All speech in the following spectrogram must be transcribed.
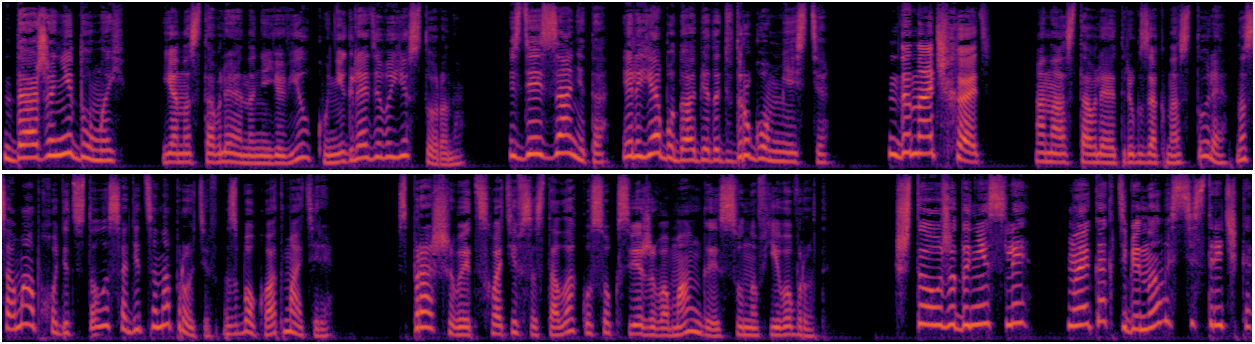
«Даже не думай!» Я наставляю на нее вилку, не глядя в ее сторону. «Здесь занято, или я буду обедать в другом месте». «Да начхать!» Она оставляет рюкзак на стуле, но сама обходит стол и садится напротив, сбоку от матери. Спрашивает, схватив со стола кусок свежего манго и сунув его в рот. «Что, уже донесли? Ну и как тебе новость, сестричка?»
